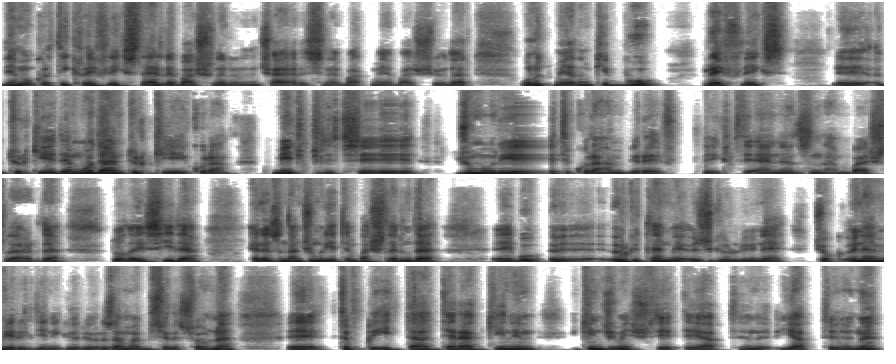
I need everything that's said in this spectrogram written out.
demokratik reflekslerle başlarının çaresine bakmaya başlıyorlar. Unutmayalım ki bu refleks e, Türkiye'de modern Türkiye'yi kuran, meclisi, cumhuriyeti kuran bir refleks refleksi en azından başlarda. Dolayısıyla en azından Cumhuriyet'in başlarında e, bu e, örgütlenme özgürlüğüne çok önem verildiğini görüyoruz ama bir süre sonra e, tıpkı İttihat Terakki'nin ikinci meşrutiyette yaptığını, yaptığını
